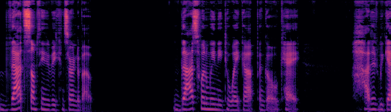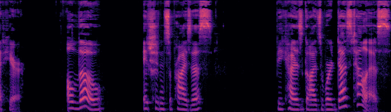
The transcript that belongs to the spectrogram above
that's something to be concerned about that's when we need to wake up and go, okay, how did we get here? Although it shouldn't surprise us because God's word does tell us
